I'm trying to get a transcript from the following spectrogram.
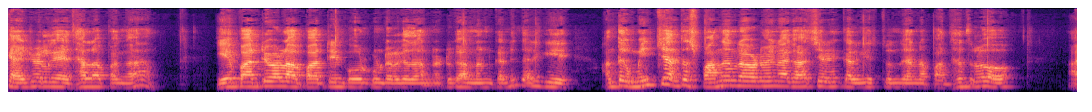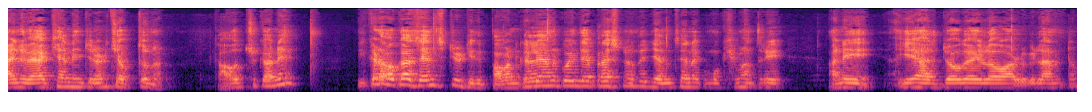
క్యాజువల్గా యథాలాపంగా ఏ పార్టీ వాళ్ళు ఆ పార్టీని కోరుకుంటారు కదా అన్నట్టుగా అన్నాను. కానీ దానికి అంతకు మించి అంత స్పందన రావడమే నాకు ఆశ్చర్యం కలిగిస్తుంది అన్న పద్ధతిలో ఆయన వ్యాఖ్యానించినట్టు చెప్తున్నారు. కావచ్చు కానీ ఇక్కడ ఒక సెన్సిటివిటీ ఇది. పవన్ కళ్యాణ్కు ఇదే ప్రశ్న ఉంది. జనసేనకు ముఖ్యమంత్రి అని ఏ జోగాయిలో వాళ్ళు వీళ్ళు అనటం.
